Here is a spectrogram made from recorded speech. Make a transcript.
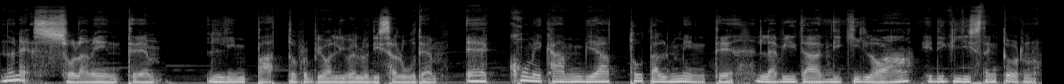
non è solamente l'impatto proprio a livello di salute. È come cambia totalmente la vita di chi lo ha e di chi gli sta intorno,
